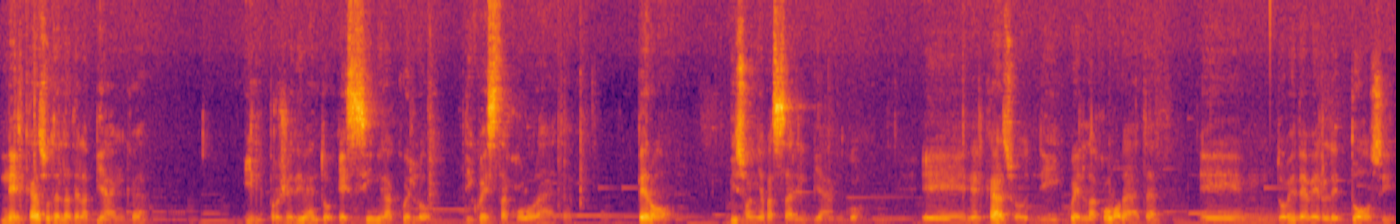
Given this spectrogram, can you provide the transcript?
Nel caso della tela bianca il procedimento è simile a quello di questa colorata però bisogna passare il bianco e nel caso di quella colorata eh, dovete avere le dosi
